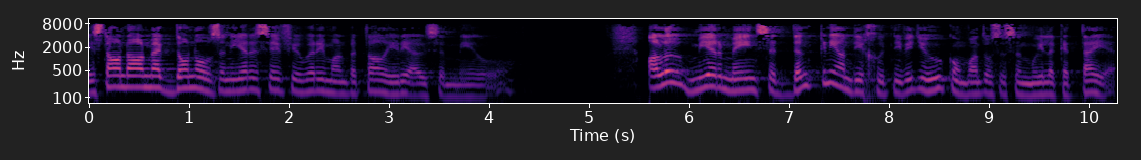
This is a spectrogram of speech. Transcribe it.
Jy staan daar in McDonald's en die Here sê vir jou, hoorie man, betaal hierdie ou se meal al hoe meer mense dink nie aan die goed nie. Weet jy hoekom? Want ons is in moeilike tye.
